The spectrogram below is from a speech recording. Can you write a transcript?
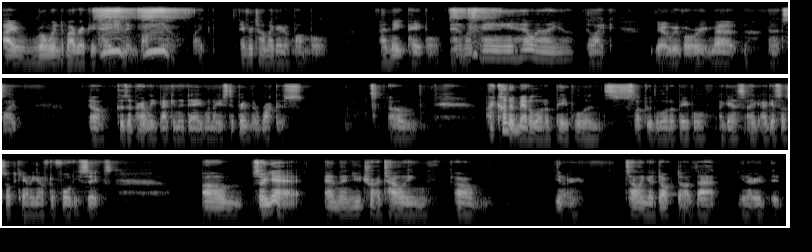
I ruined my reputation in Bumble. Like, every time I go to Bumble, I meet people, and I'm like, hey, how are you? They're like, yeah, we've already met. And it's like, oh, because apparently back in the day when I used to bring the ruckus, um, I kind of met a lot of people and slept with a lot of people. I guess I, I guess I stopped counting after forty six. Um, so yeah, and then you try telling, um, you know, telling a doctor that you know it it,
